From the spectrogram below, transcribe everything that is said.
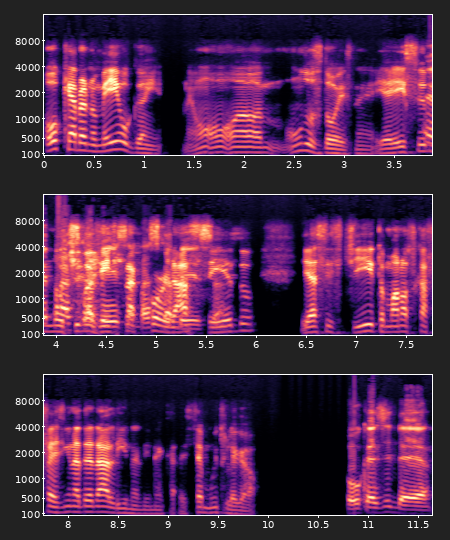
ou quebra no meio ou ganha. Né? Um, um, dos dois, né? E aí isso é, motiva a gente para acordar cabeça. cedo e assistir, tomar nosso cafezinho na adrenalina ali, né, cara? Isso é muito legal. Poucas ideias.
